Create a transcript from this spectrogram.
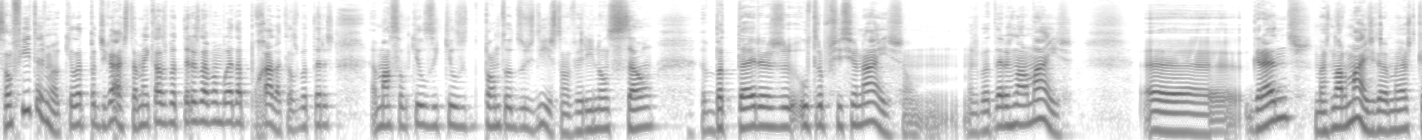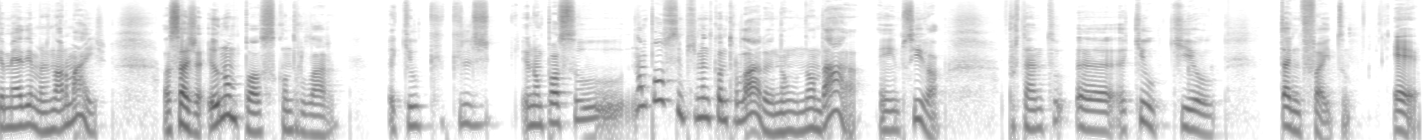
são fitas, meu, aquilo é para desgaste. Também aquelas baterias levam bué da porrada, aquelas baterias amassam quilos e quilos de pão todos os dias, estão a ver? E não são baterias ultra profissionais, são umas baterias normais. Uh, grandes, mas normais, maiores do que a média, mas normais. Ou seja, eu não posso controlar aquilo que, que lhes. Eu não posso. Não posso simplesmente controlar, não, não dá, é impossível. Portanto, uh, aquilo que eu tenho feito é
